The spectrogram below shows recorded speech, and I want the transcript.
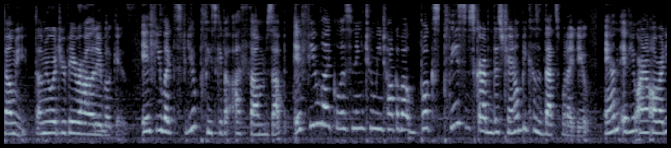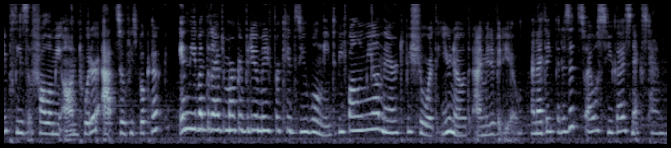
Tell me. Tell me what your favorite holiday book is. If you like this video, please give it a thumbs up. If you like listening to me talk about books, please subscribe to this channel because that's what I do. And if you aren't already, please follow me on Twitter at Sophie's Book Nook. In the event that I have to mark a video made for kids, you will need to be following me on there to be sure that you know that I made a video. And I think that is it, so I will see you guys next time.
